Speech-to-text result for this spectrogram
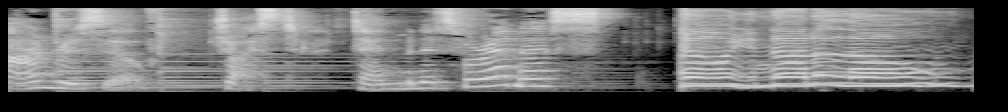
and reserve just 10 minutes for MS. No, you're not alone.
